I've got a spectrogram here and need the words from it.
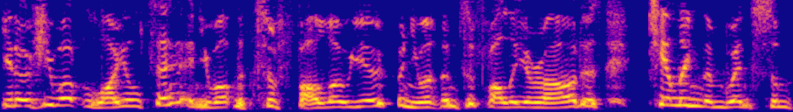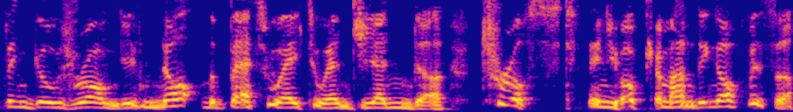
You know, if you want loyalty and you want them to follow you and you want them to follow your orders, killing them when something goes wrong is not the best way to engender trust in your commanding officer.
